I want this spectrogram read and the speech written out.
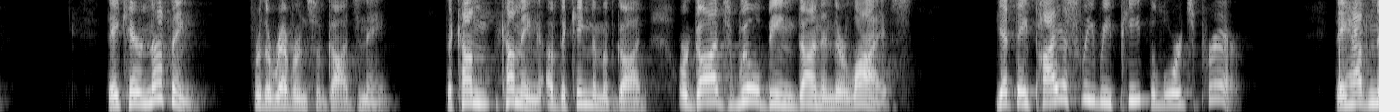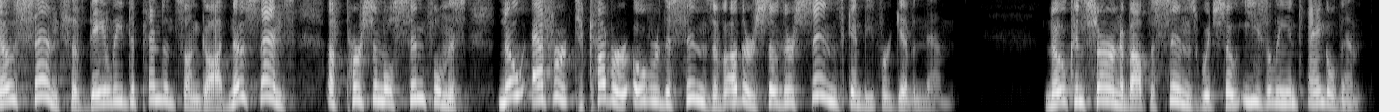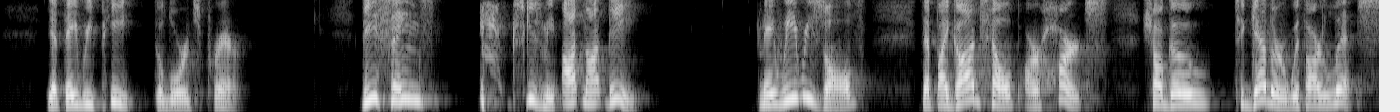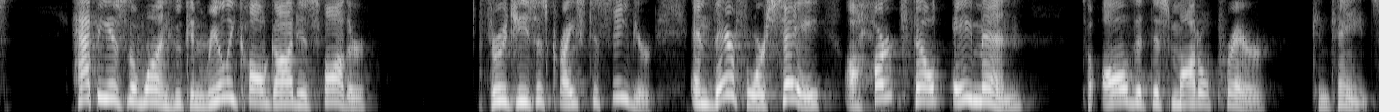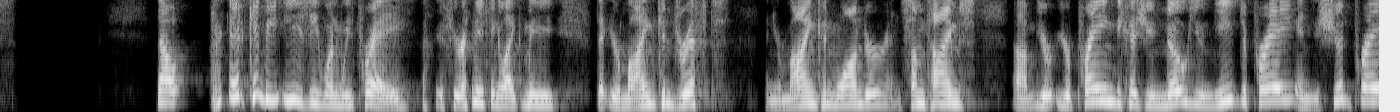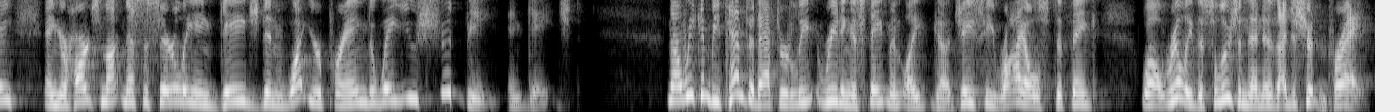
They care nothing for the reverence of God's name, the com- coming of the kingdom of God, or God's will being done in their lives. Yet they piously repeat the Lord's Prayer. They have no sense of daily dependence on God, no sense of personal sinfulness, no effort to cover over the sins of others so their sins can be forgiven them no concern about the sins which so easily entangle them, yet they repeat the Lord's Prayer. These things, excuse me, ought not be. May we resolve that by God's help our hearts shall go together with our lips. Happy is the one who can really call God his Father through Jesus Christ his Savior, and therefore say a heartfelt amen to all that this model prayer contains. Now, it can be easy when we pray, if you're anything like me, that your mind can drift and your mind can wander. And sometimes um, you're, you're praying because you know you need to pray and you should pray, and your heart's not necessarily engaged in what you're praying the way you should be engaged. Now, we can be tempted after le- reading a statement like uh, J.C. Ryle's to think, well, really, the solution then is I just shouldn't pray.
